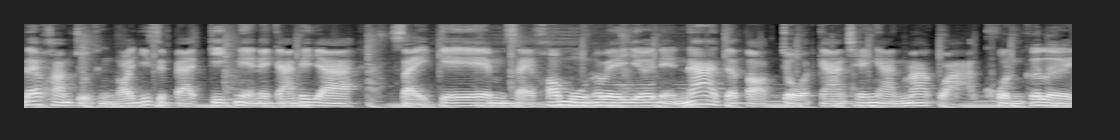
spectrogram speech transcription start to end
ได้ความจุถึง 128 กิกเนี่ยในการที่จะใส่เกม ใส่ข้อมูลเข้าไปเยอะเนี่ยน่าจะตอบโจทย์การใช้งานมากกว่า คนก็เลย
